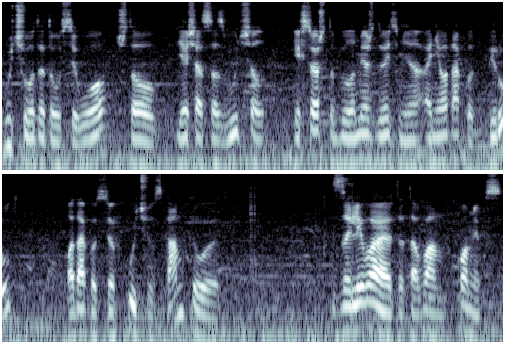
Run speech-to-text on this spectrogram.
кучу вот этого всего, что я сейчас озвучил, и все, что было между этими, они вот так вот берут, вот так вот все в кучу скамкивают, заливают это вам в комикс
